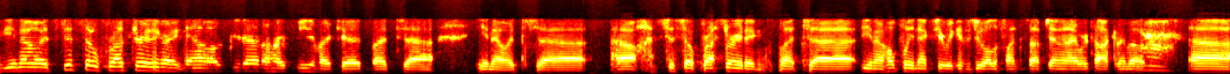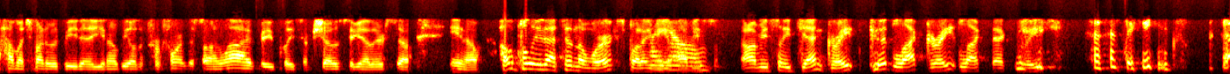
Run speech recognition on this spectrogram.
you know, it's just so frustrating right now. I'd be there in a heartbeat if I could, but uh, you know, it's uh, oh, it's just so frustrating. But uh, you know, hopefully next year we get to do all the fun stuff. Jen and I were talking about uh, how much fun it would be to you know be able to perform the song live, maybe play some shows together. So you know, hopefully that's in the works. But I I mean, know. obviously, obviously, Jen, great, good luck, great luck next week. Thanks.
